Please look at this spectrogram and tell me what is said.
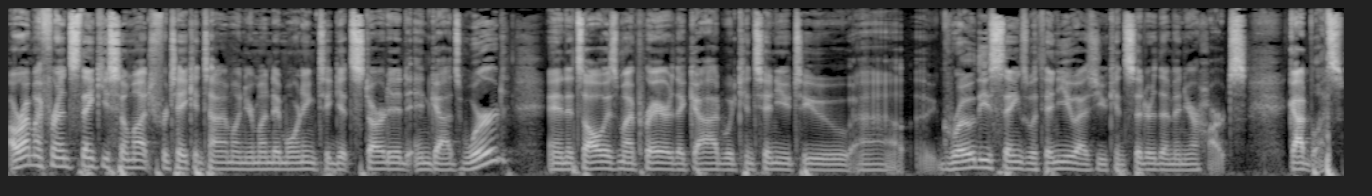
All right, my friends, thank you so much for taking time on your Monday morning to get started in God's Word. And it's always my prayer that God would continue to uh, grow these things within you as you consider them in your hearts. God bless.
